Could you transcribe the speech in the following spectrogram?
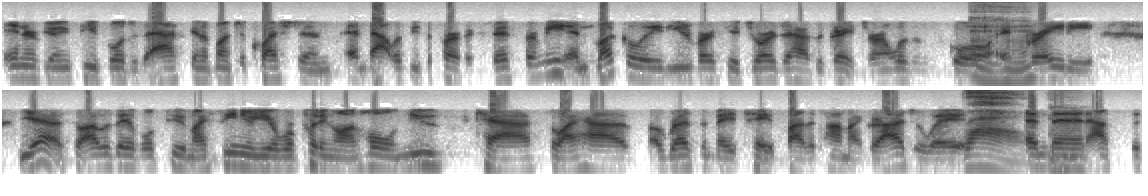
interviewing people, just asking a bunch of questions, and that would be the perfect fit for me. And luckily, the University of Georgia has a great journalism school Mhm. in Grady. Yeah, so I was able to. My senior year, we're putting on whole so I have a resume tape by the time I graduate. Wow. And then at the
